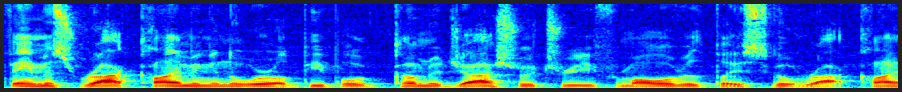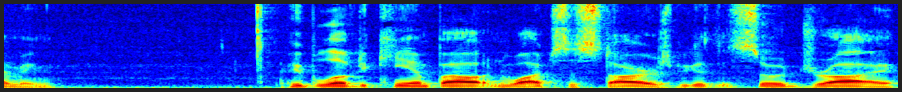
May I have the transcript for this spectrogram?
famous rock climbing in the world. People come to Joshua Tree from all over the place to go rock climbing. People love to camp out and watch the stars because it's so dry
